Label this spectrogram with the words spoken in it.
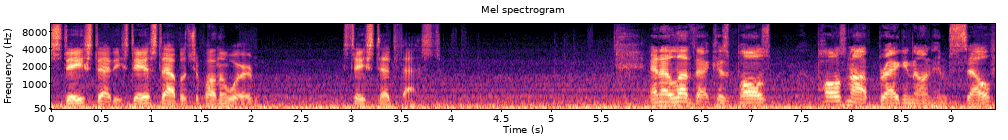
stay steady, stay established upon the word, stay steadfast. And I love that because Paul's Paul's not bragging on himself.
